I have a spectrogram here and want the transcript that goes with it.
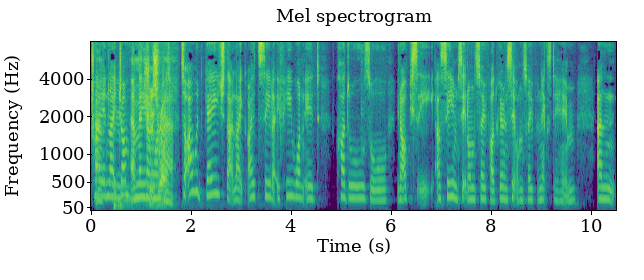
try um, and like jump and men him. don't want right. that. So I would gauge that. Like I'd see, like if he wanted cuddles, or you know, I'll be see, I'll see him sitting on the sofa. I'd go and sit on the sofa next to him, and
